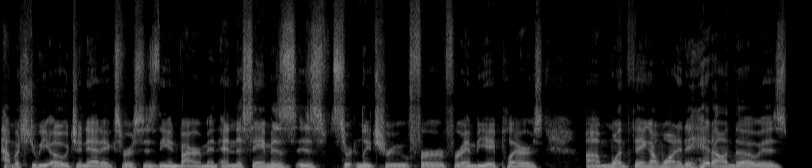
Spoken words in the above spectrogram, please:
how much do we owe genetics versus the environment? And the same is is certainly true for for nba players. Um, one thing i wanted to hit on though is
